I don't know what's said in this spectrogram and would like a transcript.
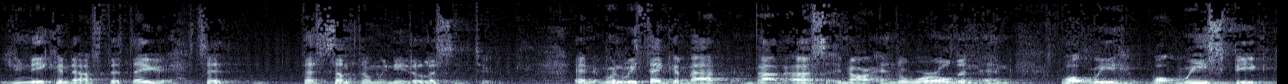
unique enough that they said, That's something we need to listen to. And when we think about, about us in our in the world and, and what we what we speak,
